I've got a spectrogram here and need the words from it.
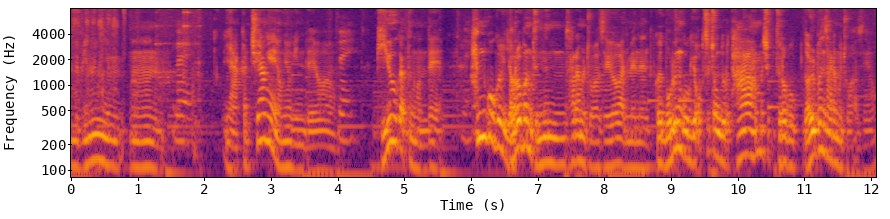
근데 민우님은 네 약간 취향의 영역인데요. 네. 비유 같은 건데 네. 한 곡을 여러 번 듣는 사람을 좋아하세요? 아니면은 거의 모르는 곡이 없을 정도로 다 한 번씩 들어보고 넓은 사람을 좋아하세요?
